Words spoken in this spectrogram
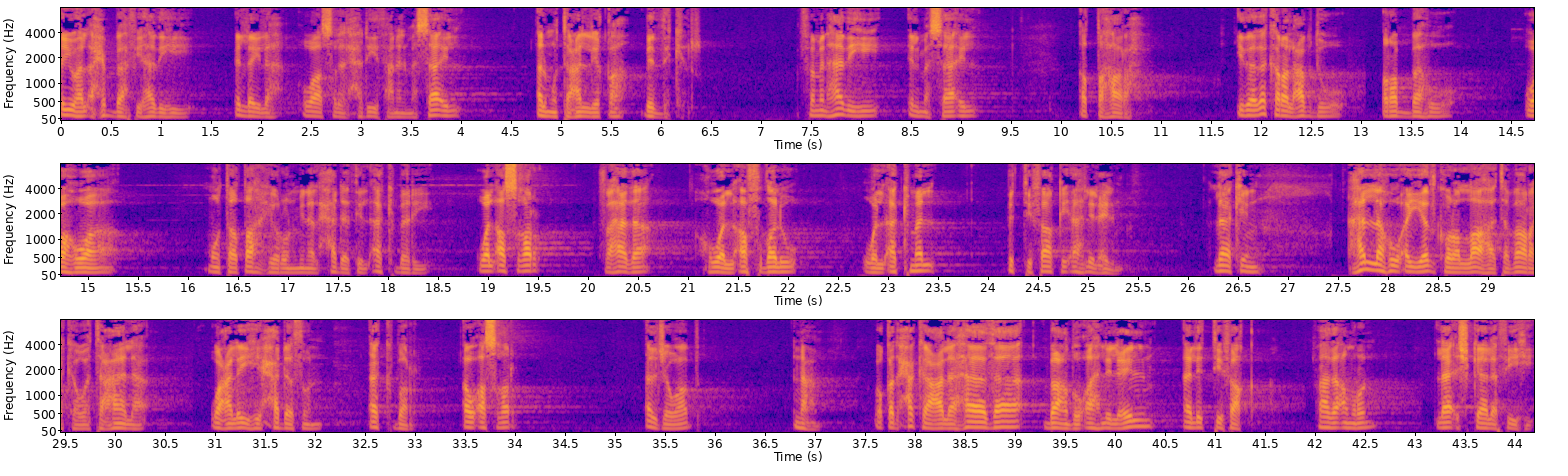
أيها الأحبة في هذه الليلة واصل الحديث عن المسائل المتعلقة بالذكر. فمن هذه المسائل الطهارة. إذا ذكر العبد ربه وهو متطهر من الحدث الأكبر والأصغر فهذا هو الأفضل والأكمل باتفاق أهل العلم. لكن هل له أن يذكر الله تبارك وتعالى وعليه حدث أكبر أو أصغر؟ الجواب نعم. وقد حكى على هذا بعض أهل العلم الاتفاق فهذا أمر لا إشكال فيه.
